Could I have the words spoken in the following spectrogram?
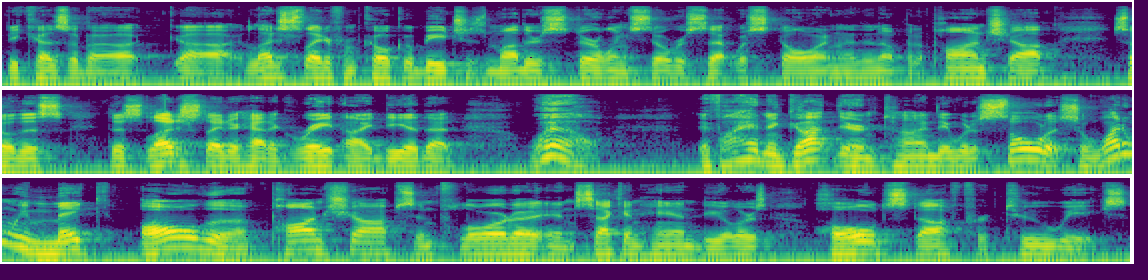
because of a uh, legislator from Cocoa Beach. His mother's sterling silver set was stolen and ended up in a pawn shop. So this, this legislator had a great idea that, well, if I hadn't got there in time, they would have sold it. So why don't we make all the pawn shops in Florida and secondhand dealers hold stuff for two weeks?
